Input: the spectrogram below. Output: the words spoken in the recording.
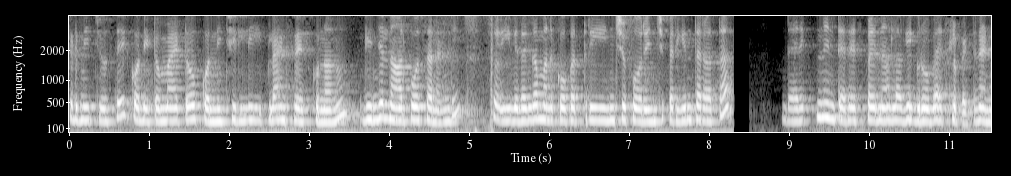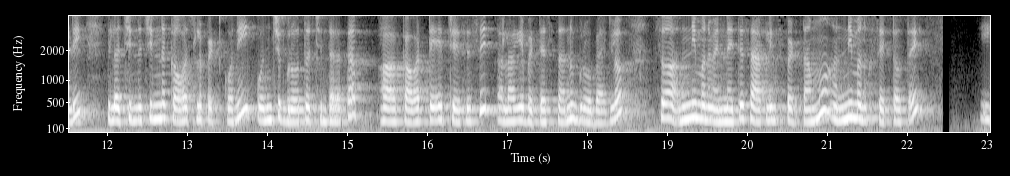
ఇక్కడ మీరు చూస్తే కొన్ని టొమాటో కొన్ని చిల్లీ ప్లాంట్స్ వేసుకున్నాను. గింజలు నారిపోసానండి. సో ఈ విధంగా మనకు ఒక త్రీ ఇంచ్ ఫోర్ ఇంచ్ పెరిగిన తర్వాత డైరెక్ట్ నేను టెరెస్ పైన అలాగే గ్రో బ్యాగ్స్లో పెట్టనండి. ఇలా చిన్న చిన్న కవర్స్లో పెట్టుకొని కొంచెం గ్రోత్ వచ్చిన తర్వాత ఆ కవర్ టేర్ చేసేసి అలాగే పెట్టేస్తాను గ్రో బ్యాగ్లో. సో అన్నీ మనం ఎన్నైతే శాప్లింగ్స్ పెడతామో అన్నీ మనకు సెట్ అవుతాయి. ఈ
